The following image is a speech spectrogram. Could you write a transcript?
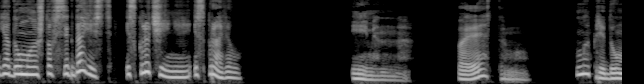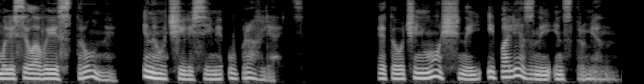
Я думаю, что всегда есть исключения из правил. Именно. Поэтому мы придумали силовые струны и научились ими управлять. Это очень мощный и полезный инструмент.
